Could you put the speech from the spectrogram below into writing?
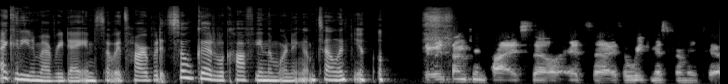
I could eat them every day, and so it's hard, but it's so good with coffee in the morning. I'm telling you. It was pumpkin pie, so it's a, it's a weakness for me too.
